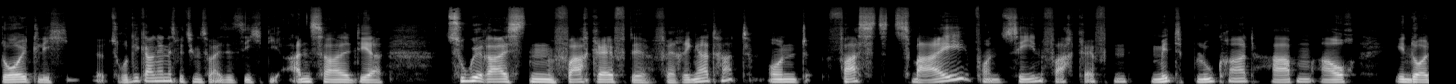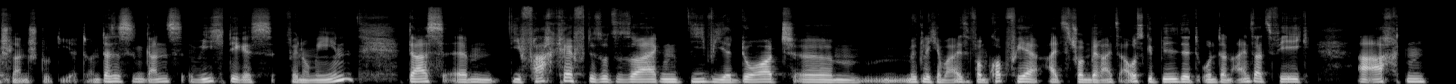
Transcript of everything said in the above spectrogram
deutlich äh, zurückgegangen ist, beziehungsweise sich die Anzahl der zugereisten Fachkräfte verringert hat und fast zwei von zehn Fachkräften mit Blue Card haben auch in Deutschland studiert. Und das ist ein ganz wichtiges Phänomen, dass ähm, die Fachkräfte sozusagen, die wir dort ähm, möglicherweise vom Kopf her als schon bereits ausgebildet und dann einsatzfähig erachten,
